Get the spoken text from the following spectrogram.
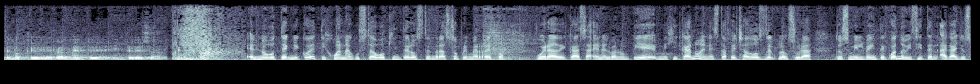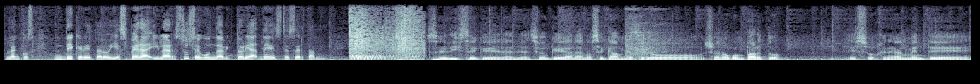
de lo que realmente interesa. El nuevo técnico de Tijuana, Gustavo Quinteros, tendrá su primer reto fuera de casa en el balompié mexicano en esta fecha 2 del clausura 2020 cuando visiten a Gallos Blancos de Querétaro y espera hilar su segunda victoria de este certamen. Se dice que la alineación que gana no se cambia, pero yo no comparto eso. Generalmente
